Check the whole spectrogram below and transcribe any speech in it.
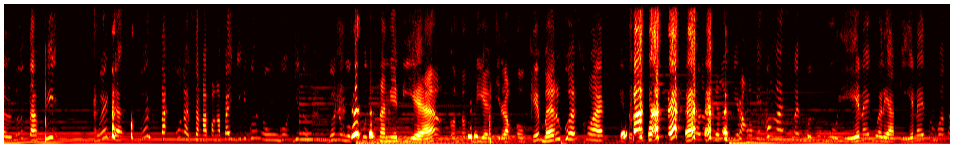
elu tapi gue gak gue stuck gue nggak bisa ngapa-ngapain. Jadi gue nunggu gitu gue nunggu keputusannya dia untuk dia bilang oke baru gue swipe gitu. Kalau dia bilang oke gue nggak swipe gue tungguin aja gue liatin aja itu foto.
